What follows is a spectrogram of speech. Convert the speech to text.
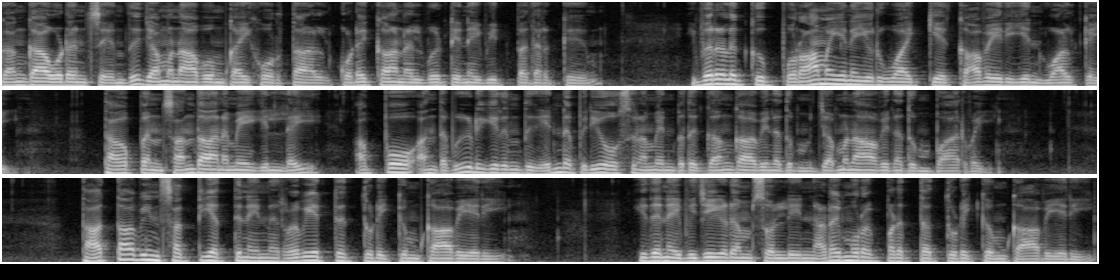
கங்காவுடன் சேர்ந்து ஜமுனாவும் கைகோர்த்தால் கொடைக்கானல் வீட்டினை விற்பதற்கு. இவர்களுக்கு பொறாமையினை உருவாக்கிய காவேரியின் வாழ்க்கை. தகப்பன் சந்தானமே இல்லை. அப்போ அந்த வீடு இருந்து என்ன பிரயோசனம் என்பது கங்காவினதும் ஜமுனாவினதும் பார்வை. தாத்தாவின் சத்தியத்தினை நிறைவேற்றத் துடிக்கும் காவேரி. இதனை விஜயிடம் சொல்லி நடைமுறைப்படுத்த துடிக்கும் காவேரி.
